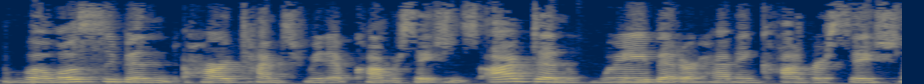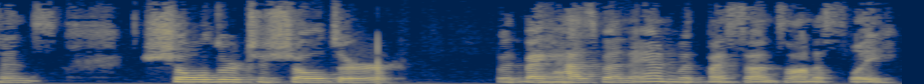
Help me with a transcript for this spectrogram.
well, mostly been hard times for me to have conversations. I've done way better having conversations shoulder to shoulder with my husband and with my sons, honestly.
